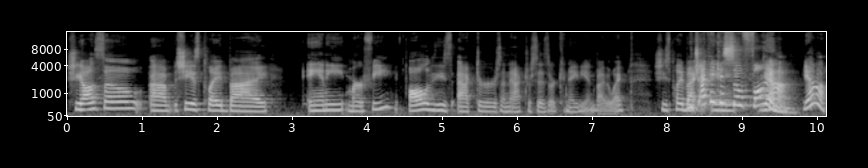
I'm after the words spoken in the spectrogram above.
she also um, she is played by Annie Murphy. All of these actors and actresses are Canadian, by the way. She's played by Which I think is Annie- so fun. Yeah, yeah.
